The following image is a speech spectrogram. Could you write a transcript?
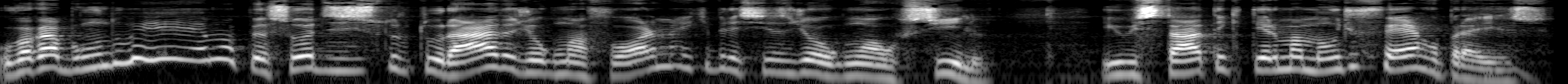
O vagabundo é uma pessoa desestruturada de alguma forma e que precisa de algum auxílio. E o Estado tem que ter uma mão de ferro para isso.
